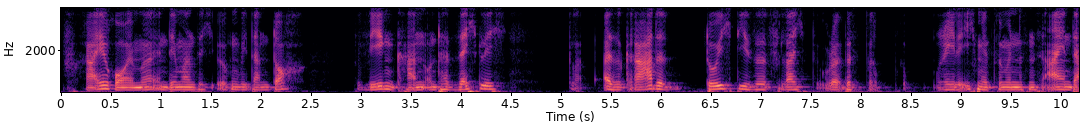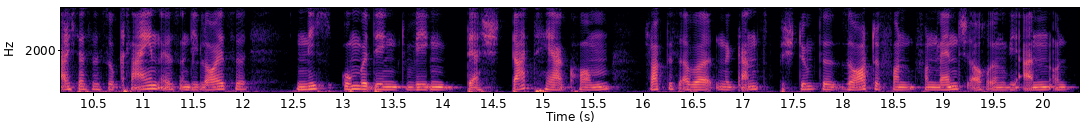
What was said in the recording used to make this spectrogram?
Freiräume, in denen man sich irgendwie dann doch bewegen kann und tatsächlich, also gerade durch diese vielleicht, oder das rede ich mir zumindest ein, dadurch, dass es so klein ist und die Leute nicht unbedingt wegen der Stadt herkommen, lockt es aber eine ganz bestimmte Sorte von, von Mensch auch irgendwie an und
